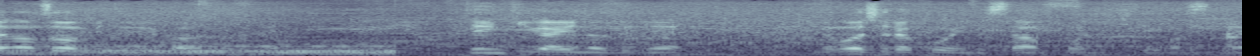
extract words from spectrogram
アノゾンビというバンドでね天気がいいのでね野頭公園に散歩に来てますね。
